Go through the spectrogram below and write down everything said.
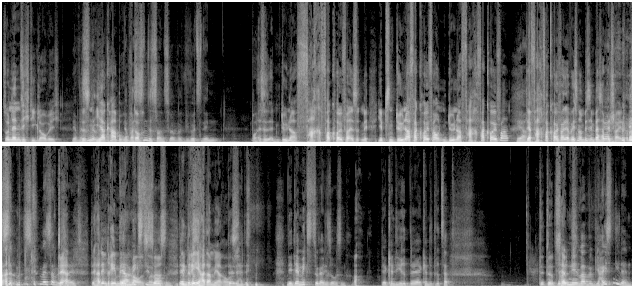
so nennen sich die, glaube ich. Ja, das ist ein IHK-Beruf, Ja, was doch. ist denn das sonst? Wie würdest du denn. Boah, ist es ein Dönerfachverkäufer? Ist es ne, Gibt es einen Dönerverkäufer und einen Dönerfachverkäufer? Ja. Der Fachverkäufer, der weiß noch ein bisschen besser Bescheid, oder? Ist ein bisschen besser Der, Bescheid. der hat den Dreh mehr Der mixt raus, die oder? Soßen. Der Den mixt- Dreh hat er mehr Der, raus. der hat, nee, der mixt sogar die Soßen. Der kennt, die, der kennt das Rezept. D- Ja, Rezept. nee, wa- wie heißen die denn?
